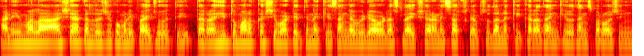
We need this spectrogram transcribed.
आणि मला अशा कलरची कोंबडी पाहिजे होती. तर ही तुम्हाला कशी वाटते ती नक्की सांगा. व्हिडिओ आवडल्यास लाईक शेअर आणि सबस्क्राईबसुद्धा नक्की करा. Thank you thanks for watching.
